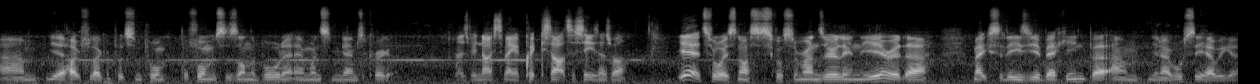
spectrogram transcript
Um, yeah, hopefully I can put some performances on the board and win some games of cricket. It's been nice to make a quick start to the season as well. Yeah, it's always nice to score some runs early in the year. It uh, makes it easier back in, but um, you know we'll see how we go.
